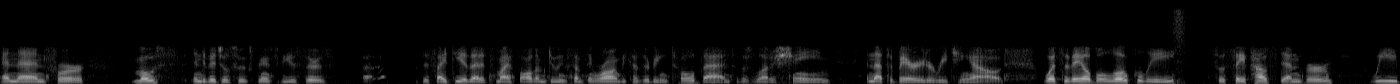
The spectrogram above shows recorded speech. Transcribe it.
And then for most individuals who experience abuse, there's uh, this idea that it's my fault I'm doing something wrong because they're being told that, and so there's a lot of shame, and that's a barrier to reaching out. What's available locally, so Safe House Denver, we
